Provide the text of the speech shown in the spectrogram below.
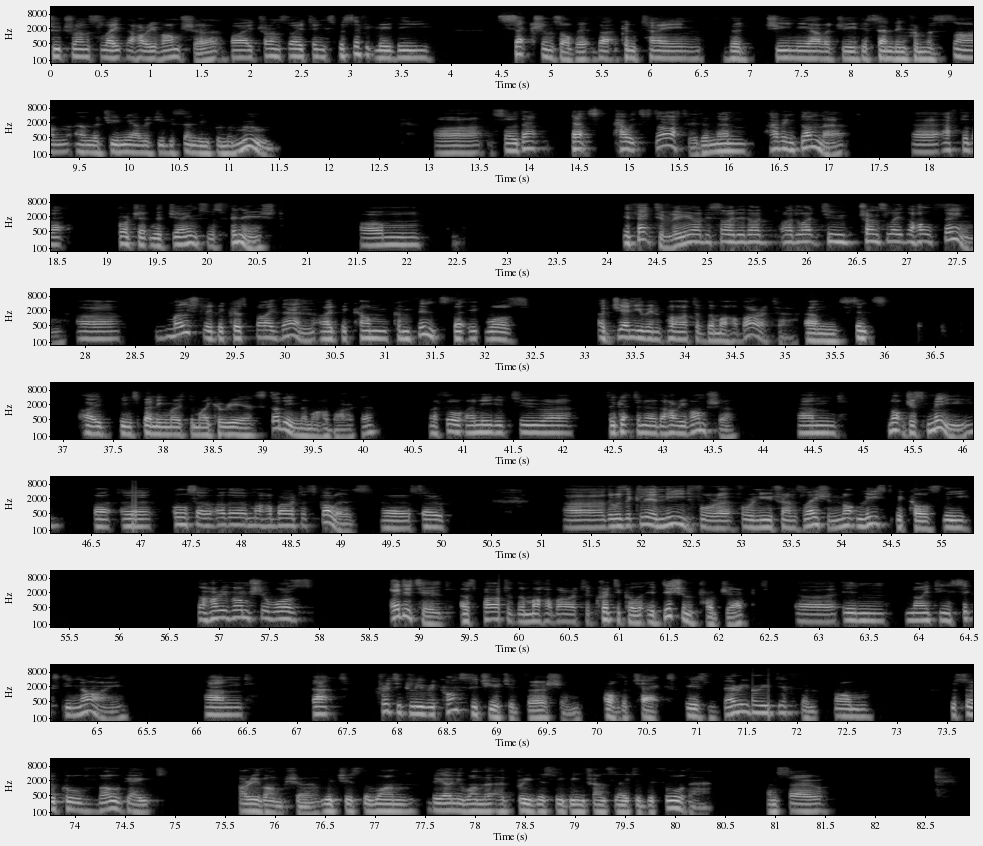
to translate the Harivamsha by translating specifically the sections of it that contain the genealogy descending from the sun and the genealogy descending from the moon. Uh, so that that's how it started. And then having done that, uh, after that project with James was finished, um, effectively, I decided I'd, I'd like to translate the whole thing. Uh, mostly because by then I'd become convinced that it was a genuine part of the Mahabharata. And since I'd been spending most of my career studying the Mahabharata, I thought I needed to uh, to get to know the Harivamsha, and not just me, but uh, also other Mahabharata scholars. Uh, so uh, there was a clear need for a for a new translation, not least because the the Harivamsha was edited as part of the Mahabharata Critical Edition project uh, in 1969, and that critically reconstituted version of the text is very, very different from the so-called Vulgate Harivamsha, which is the one, the only one that had previously been translated before that. And so,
